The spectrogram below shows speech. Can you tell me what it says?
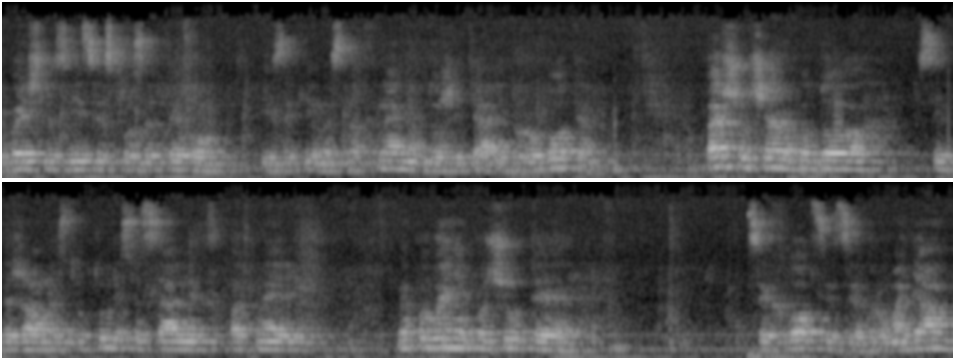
і вийшли звідси з позитивом і з якимось натхненням до життя і до роботи. В першу чергу до всіх державних структур і соціальних партнерів ми повинні почути цих хлопців, цих громадян,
